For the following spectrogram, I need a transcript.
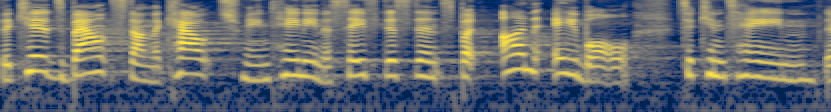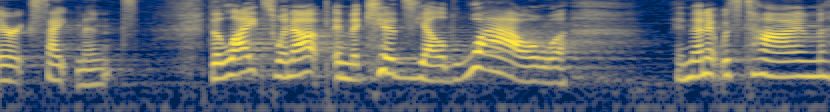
The kids bounced on the couch, maintaining a safe distance, but unable to contain their excitement. The lights went up and the kids yelled, Wow! And then it was time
